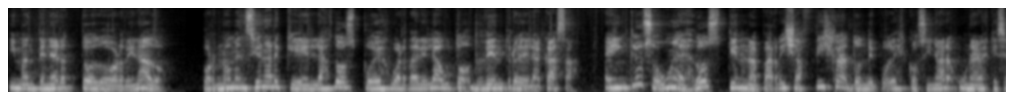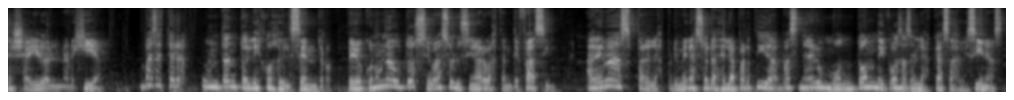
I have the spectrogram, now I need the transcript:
y mantener todo ordenado, por no mencionar que en las dos podés guardar el auto dentro de la casa. E incluso una de las dos tiene una parrilla fija donde podés cocinar una vez que se haya ido la energía. Vas a estar un tanto lejos del centro, pero con un auto se va a solucionar bastante fácil. Además, para las primeras horas de la partida vas a tener un montón de cosas en las casas vecinas,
